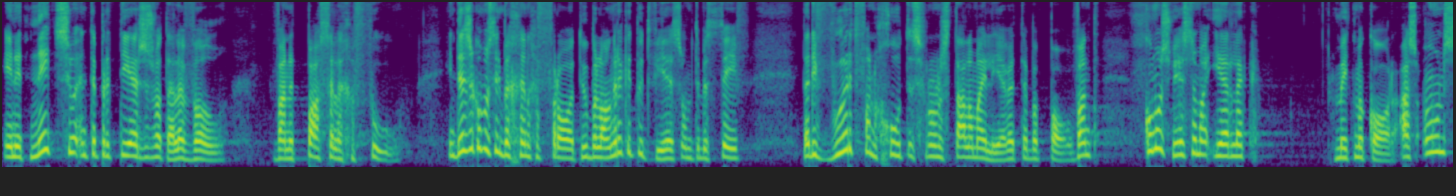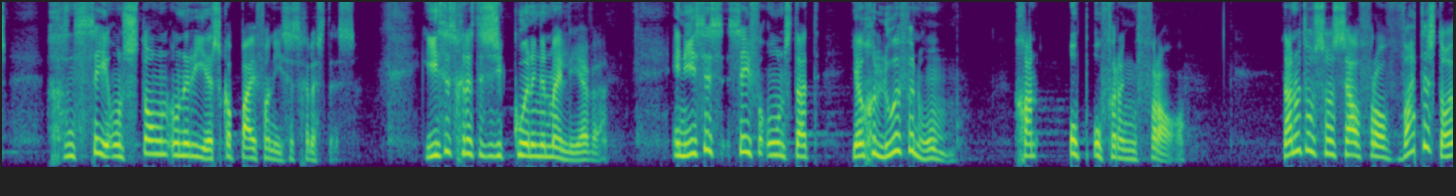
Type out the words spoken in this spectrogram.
en dit net so interpreteer soos wat hulle wil want dit pas hulle gevoel. En dis hoekom ons in die begin gevra het hoe belangrik dit moet wees om te besef dat die woord van God is veronderstel om my lewe te bepaal. Want kom ons wees nou maar eerlik met mekaar. As ons sê ons staan onder die heerskappy van Jesus Christus. Jesus Christus is die koning in my lewe. En Jesus sê vir ons dat jou geloof in hom gaan opoffering vra. Dan moet ons onsself vra, wat is daai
